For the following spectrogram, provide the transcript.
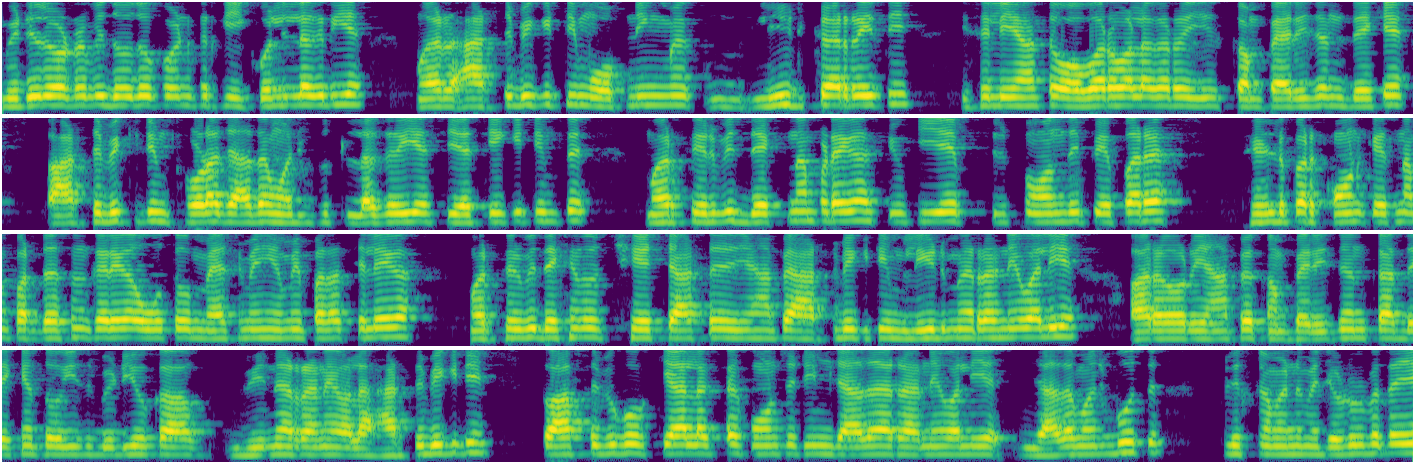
मिडिल ऑर्डर भी दो दो पॉइंट करके इक्वली लग रही है। मगर आरसीबी की टीम ओपनिंग में लीड कर रही थी, इसलिए यहाँ से ओवरऑल अगर कंपैरिजन देखें तो आरसीबी की टीम थोड़ा ज़्यादा मज़बूत लग रही है सीएसके की टीम से। मगर फिर भी देखना पड़ेगा क्योंकि ये सिर्फ़ ऑन दी पेपर है। फ़ील्ड पर कौन कितना प्रदर्शन करेगा वो तो मैच में ही हमें पता चलेगा। मगर फिर भी देखें तो छः चार से यहाँ पे आरसीबी की टीम लीड में रहने वाली है। और और यहाँ पे कंपैरिजन का देखें तो इस वीडियो का विनर रहने वाला है आरसीबी की टीम तो आप सभी को क्या लगता है कौन सी टीम ज़्यादा रहने वाली है, ज़्यादा मज़बूत? प्लीज़ कमेंट में ज़रूर बताइएगा।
